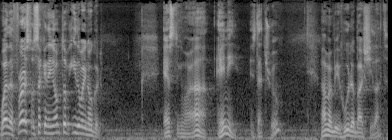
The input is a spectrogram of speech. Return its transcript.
Whether first or second day Yom Tov, either way, no good. Ask the Gemara, any, is that true? Amar Yehuda bar Shilat.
